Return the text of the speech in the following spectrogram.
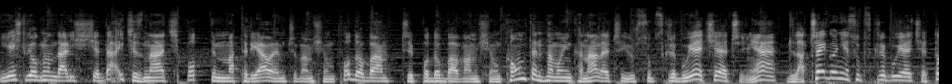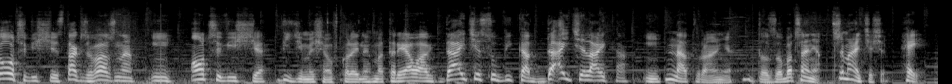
Jeśli oglądaliście, dajcie znać pod tym materiałem, czy wam się podoba, czy podoba wam się content na moim kanale, czy już subskrybujecie, czy nie. Dlaczego nie subskrybujecie? To oczywiście jest także ważne. I oczywiście widzimy się w kolejnych materiałach. Dajcie subika, dajcie lajka i naturalnie do zobaczenia. Trzymajcie się. Hej!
